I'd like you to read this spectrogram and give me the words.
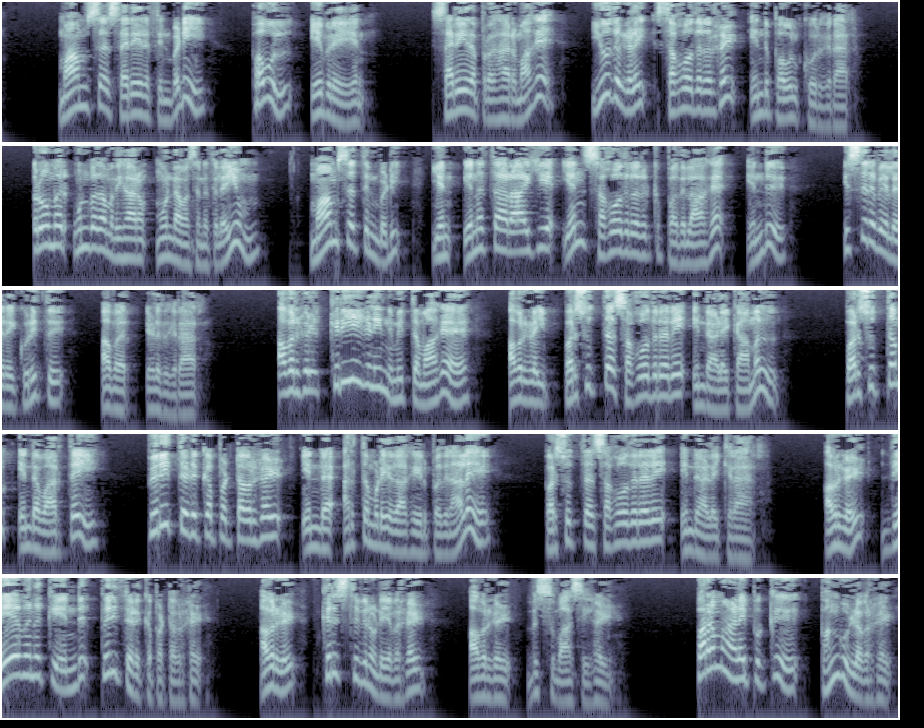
மாம்ச சரீரத்தின்படி பவுல் எபிரேயன். சரீர பிரகாரமாக யூதர்களை சகோதரர்கள் என்று பவுல் கூறுகிறார். ரோமர் ஒன்பதாம் அதிகாரம் மூன்றாம் வசனத்திலேயும் மாம்சத்தின்படி என் இனத்தாராகிய என் சகோதரருக்கு பதிலாக என்று இஸ்ரவேலரை குறித்து அவர் எழுதுகிறார். அவர்கள் கிரியைகளின் நிமித்தமாக அவர்களை பரிசுத்த சகோதரரே என்று அழைக்காமல் பரிசுத்தம் என்ற வார்த்தை பிரித்தெடுக்கப்பட்டவர்கள் என்ற அர்த்தமுடையதாக இருப்பதினாலே பரிசுத்த சகோதரரே என்று அழைக்கிறார். அவர்கள் தேவனுக்கு என்று பிரித்தெடுக்கப்பட்டவர்கள். அவர்கள் கிறிஸ்துவினுடையவர்கள். அவர்கள் விசுவாசிகள். பரம அழைப்புக்கு பங்குள்ளவர்கள்.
